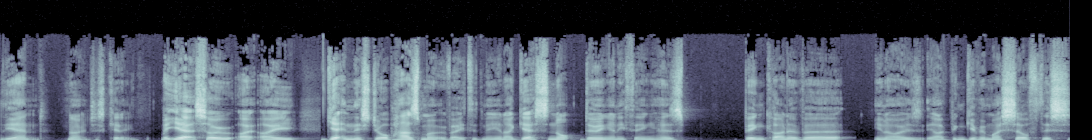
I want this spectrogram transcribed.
the end. No, just kidding. But yeah, so I, I getting this job has motivated me, and I guess not doing anything has been kind of a you know I've been giving myself this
